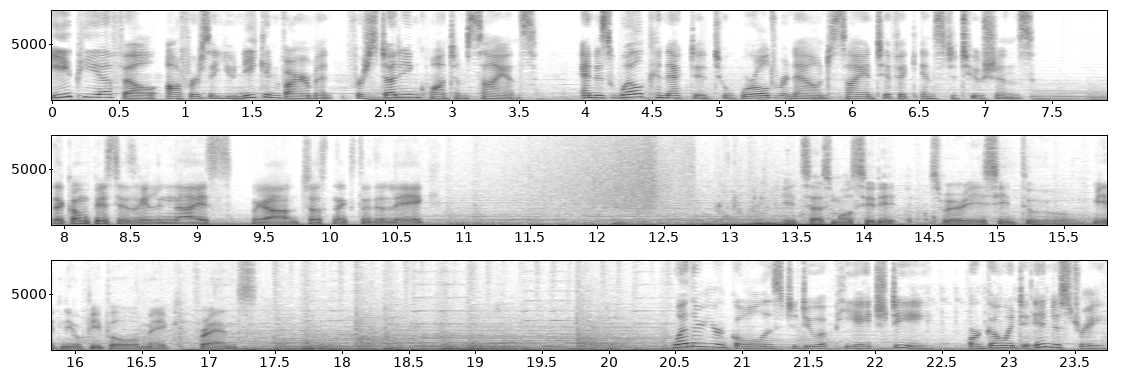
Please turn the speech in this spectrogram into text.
EPFL offers a unique environment for studying quantum science and is well connected to world renowned scientific institutions. The campus is really nice. We are just next to the lake. It's a small city. It's very easy to meet new people, make friends. Whether your goal is to do a PhD or go into industry,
